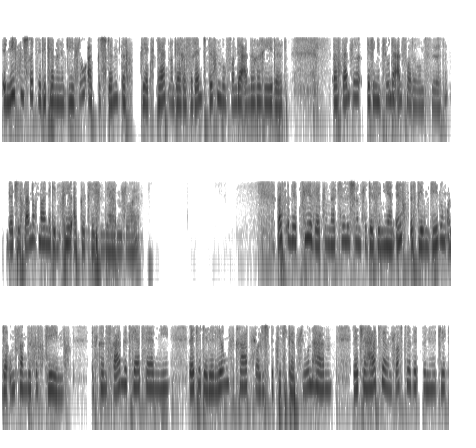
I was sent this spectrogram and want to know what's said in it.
Im nächsten Schritt wird die Terminologie so abgestimmt, dass die Experten und der Referent wissen, wovon der andere redet was dann zur Definition der Anforderungen führt, welches dann nochmal mit dem Ziel abgeglichen werden soll. Was in der Zielsetzung natürlich schon zu definieren ist, ist die Umgebung und der Umfang des Systems. Es können Fragen geklärt werden wie, welcher Detaillierungsgrad soll die Spezifikation haben, welche Hardware und Software wird benötigt,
